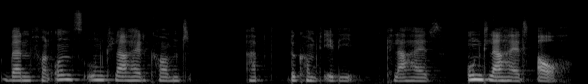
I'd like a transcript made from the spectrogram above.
wenn von uns Unklarheit kommt, habt, bekommt ihr die Klarheit, Unklarheit auch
